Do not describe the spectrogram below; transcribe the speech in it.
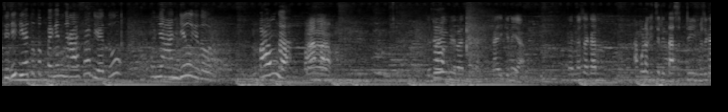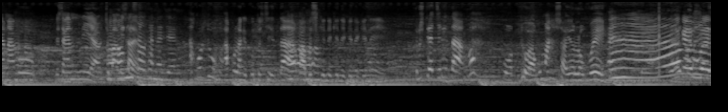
Jadi dia tetap pengen ngerasa dia tuh punya andil gitu loh paham nggak? Paham. Jadi ibaratnya kayak gini ya. Kayak misalkan aku lagi cerita sedih misalkan aku misalkan ini ya cuma Oh, misalnya misalkan aja. Aku tuh aku lagi putus cinta aku Oh, habis oh. gini gini gini gini. Terus dia cerita wah bodoh aku mah saya lo weh. Itu eh kayak buat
